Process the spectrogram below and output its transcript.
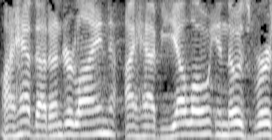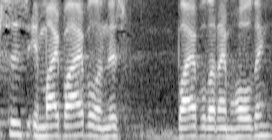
I have that underlined. I have yellow in those verses in my Bible, in this Bible that I'm holding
